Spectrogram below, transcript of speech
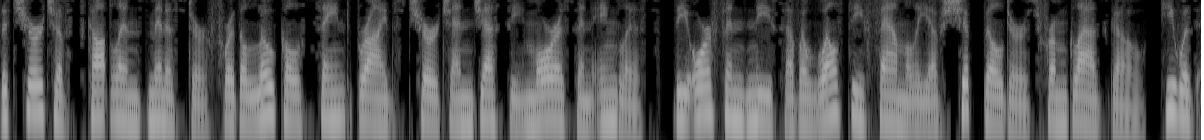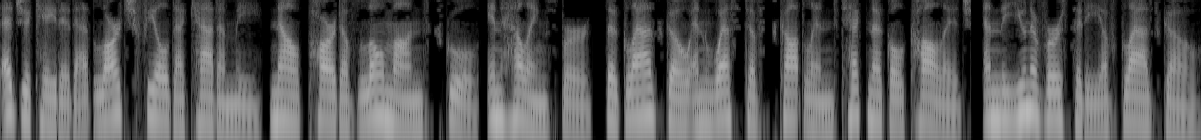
the Church of Scotland's minister for the local St Bride's Church and Jessie Morrison Inglis, the orphaned niece of a wealthy family of shipbuilders from Glasgow. He was educated at Larchfield Academy now part of Lomond School in Helensburgh, the Glasgow and West of Scotland Technical College, and the University of Glasgow.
